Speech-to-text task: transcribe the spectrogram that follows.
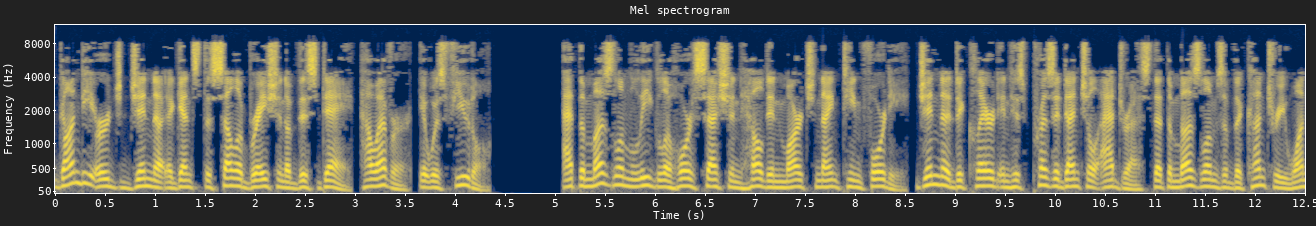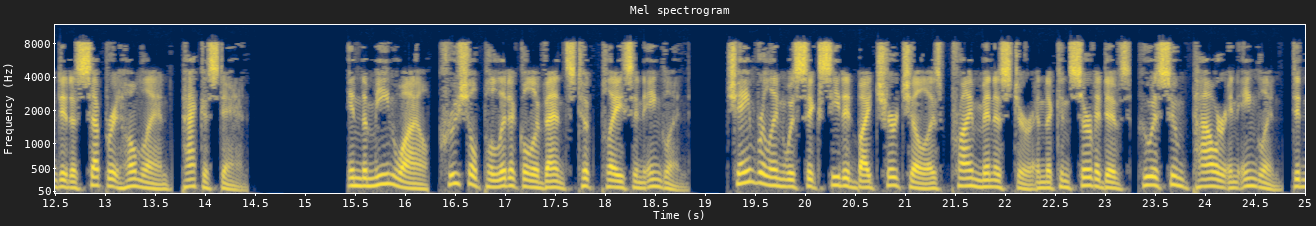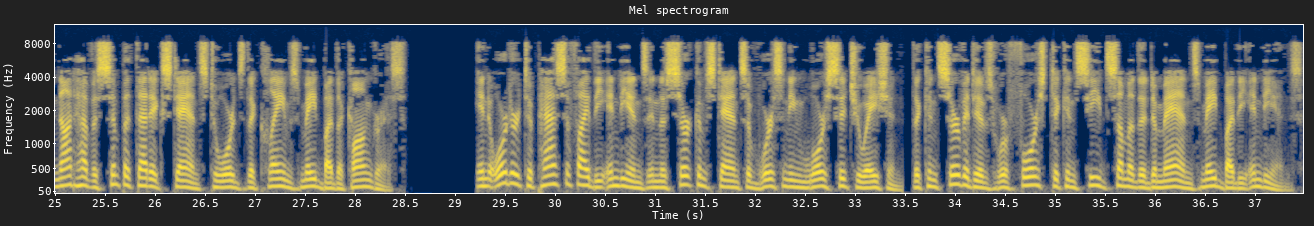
Gandhi urged Jinnah against the celebration of this day, however, it was futile. At the Muslim League Lahore session held in March 1940, Jinnah declared in his presidential address that the Muslims of the country wanted a separate homeland, Pakistan. In the meanwhile, crucial political events took place in England. Chamberlain was succeeded by Churchill as Prime Minister and the Conservatives, who assumed power in England, did not have a sympathetic stance towards the claims made by the Congress. In order to pacify the Indians in the circumstance of worsening war situation, the Conservatives were forced to concede some of the demands made by the Indians.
